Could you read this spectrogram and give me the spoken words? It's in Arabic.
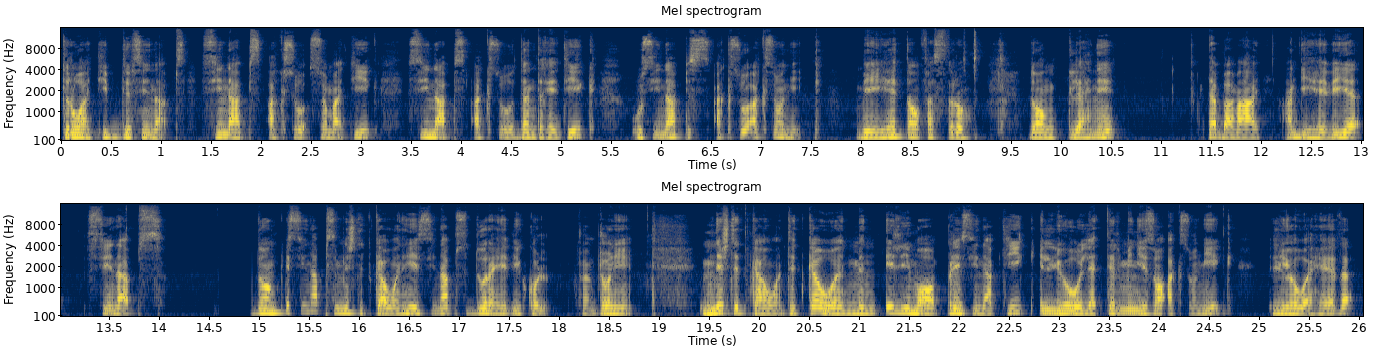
trois types de synapses. Synapse axosomatique, synapse axodendritique ou synapse axo-axonique. بيه تنفسروا donc لهنا تبع معي عندي هذه synapse donc ال synapse منش تتكون هي ال synapse الدورة هذه كل فهمتوني منش تتكون تتكون من élément présynaptique اللي هو la terminaison axonique اللي هو هذا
